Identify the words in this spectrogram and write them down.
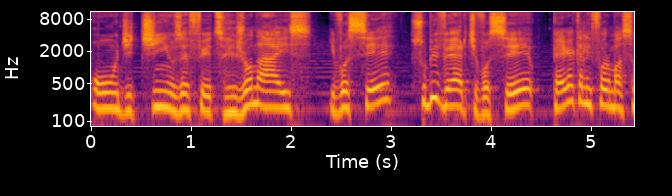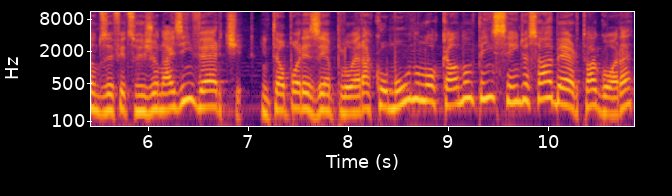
onde tinha os efeitos regionais, e você subverte, você pega aquela informação dos efeitos regionais e inverte. Então, por exemplo, era comum no local não ter incêndio a céu aberto, agora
